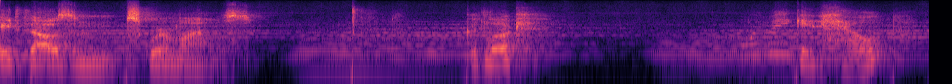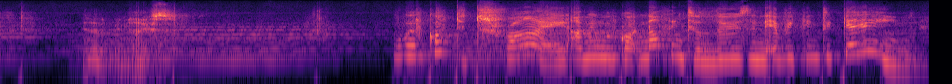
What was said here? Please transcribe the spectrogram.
8,000 square miles. Good luck. We may get help. Yeah, that'd be nice. I mean, we've got nothing to lose and everything to gain.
